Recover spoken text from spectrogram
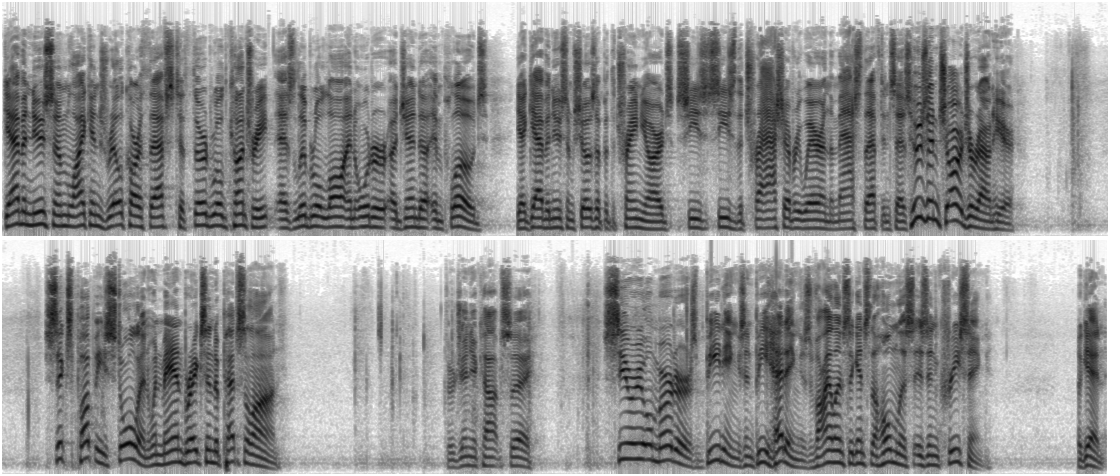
Gavin Newsom likens railcar thefts to third world country as liberal law and order agenda implodes. Yeah, Gavin Newsom shows up at the train yards, sees, sees the trash everywhere and the mass theft, and says, Who's in charge around here? Six puppies stolen when man breaks into pet salon. Virginia cops say. Serial murders, beatings, and beheadings, violence against the homeless is increasing. Again,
